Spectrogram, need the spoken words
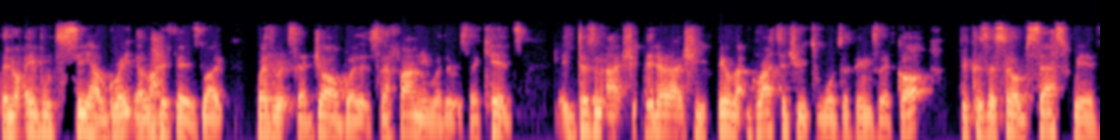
They're not able to see how great their life is, like whether it's their job, whether it's their family, whether it's their kids. It doesn't actually, they don't actually feel that gratitude towards the things they've got because they're so obsessed with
